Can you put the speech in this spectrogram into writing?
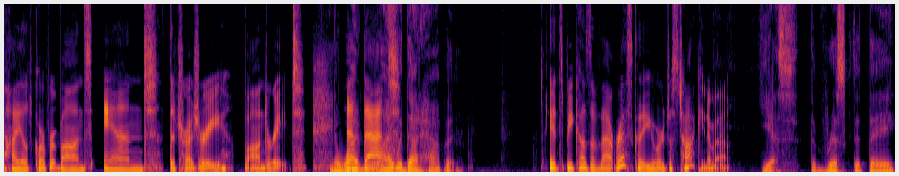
high yield corporate bonds and the treasury bond rate. Now, why, that- why would that happen? It's because of that risk that you were just talking about. Yes, the risk that they,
